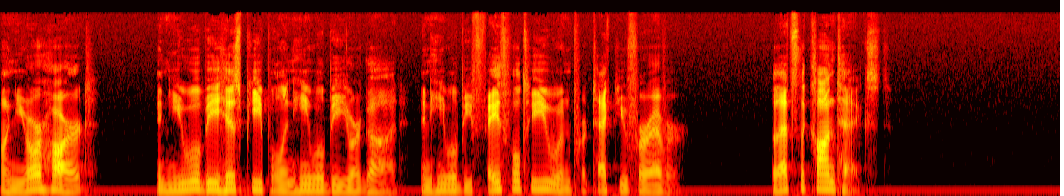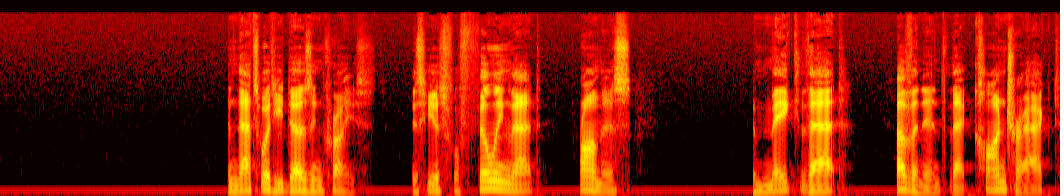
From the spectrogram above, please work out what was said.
on your heart, and you will be his people, and he will be your God, and he will be faithful to you and protect you forever. So that's the context. And that's what he does in Christ. Is he is fulfilling that promise to make that covenant, that contract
